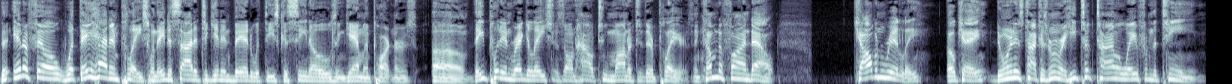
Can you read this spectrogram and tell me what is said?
the NFL, what they had in place when they decided to get in bed with these casinos and gambling partners, uh, they put in regulations on how to monitor their players. And come to find out, Calvin Ridley, okay, during his time, because remember, he took time away from the team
